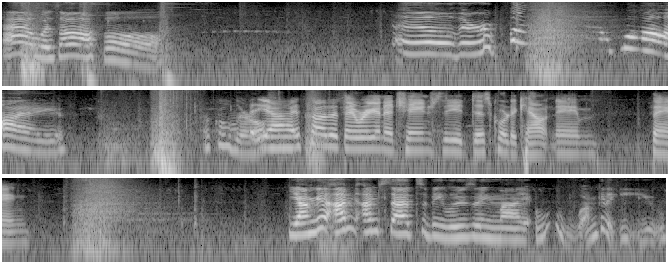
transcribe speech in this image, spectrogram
That was awful. Ew, they're why? Oh, cool, they're all Yeah, I saw that they were gonna change the Discord account name thing. Yeah, I'm gonna. I'm. I'm sad to be losing my. Ooh, I'm gonna eat you.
